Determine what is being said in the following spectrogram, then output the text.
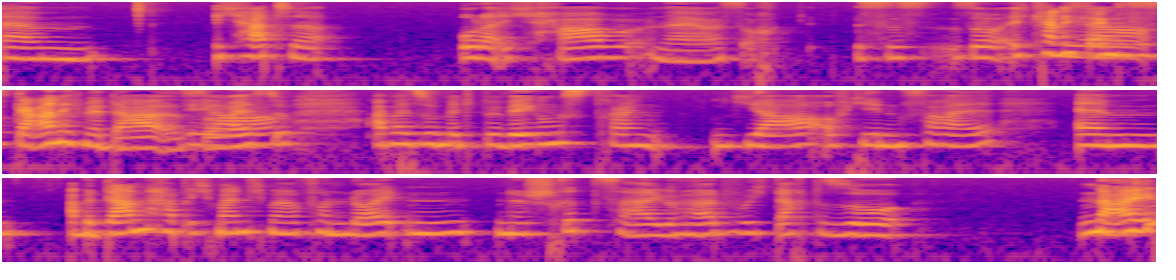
ähm, ich hatte oder ich habe, naja, ist auch, ist es so, ich kann nicht ja. sagen, dass es gar nicht mehr da ist, so, ja. weißt du. Aber so mit Bewegungsdrang, ja, auf jeden Fall. Ähm, aber dann habe ich manchmal von Leuten eine Schrittzahl gehört, wo ich dachte so, nein,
